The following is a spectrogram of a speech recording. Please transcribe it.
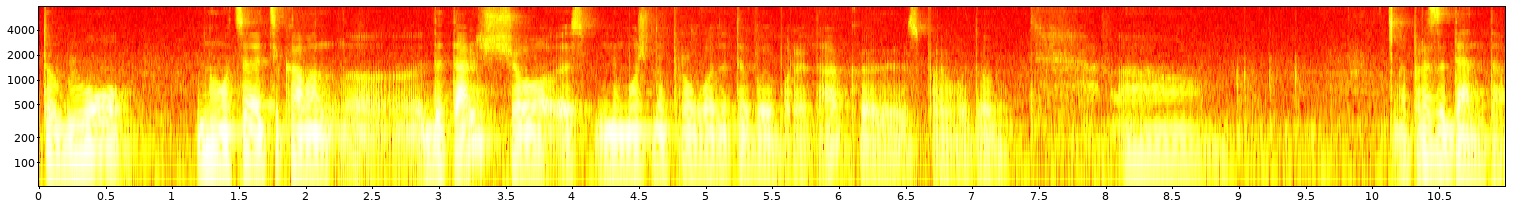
Тому ну, це цікава е, деталь, що е, не можна проводити вибори, так, е, з приводу президента.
